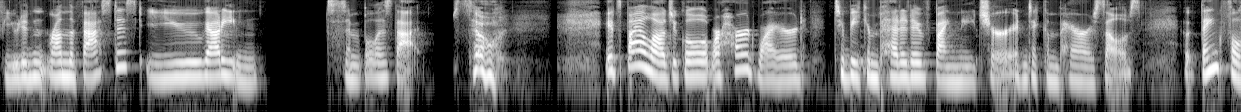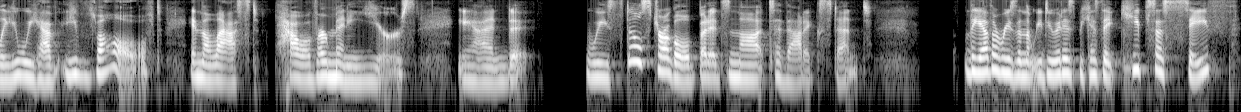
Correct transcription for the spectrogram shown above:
if you didn't run the fastest, you got eaten. Simple as that. So, it's biological. We're hardwired to be competitive by nature and to compare ourselves. But thankfully, we have evolved in the last however many years. And we still struggle, but it's not to that extent. The other reason that we do it is because it keeps us safe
